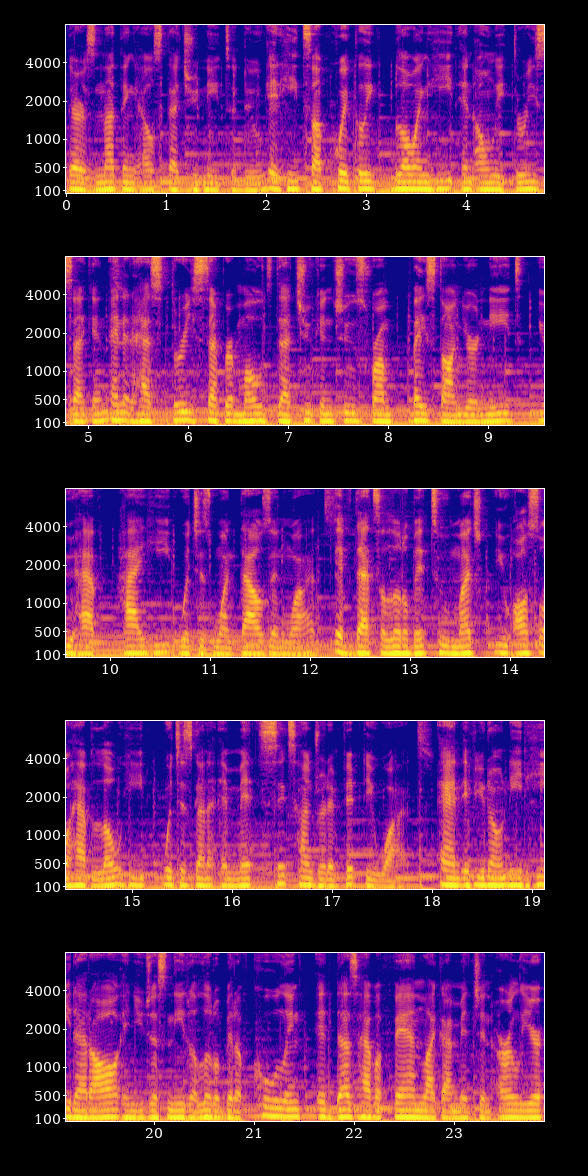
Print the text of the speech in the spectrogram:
There is nothing else that you need to do. It heats up quickly, blowing heat in only 3 seconds and it has 3 separate modes that you can choose from based based on your needs, you have high heat, which is 1000 watts. If that's a little bit too much, you also have low heat, which is gonna emit 650 watts. And if you don't need heat at all and you just need a little bit of cooling, it does have a fan like I mentioned earlier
